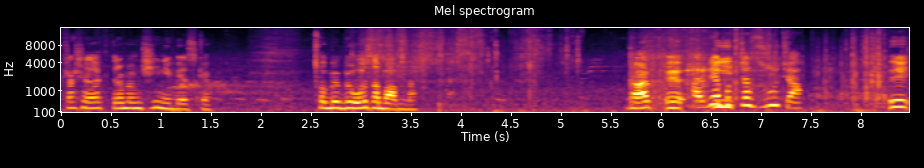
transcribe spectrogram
w czasie lekcji robią ci niebieskie. To by było zabawne. Tak? y, Ale nie i- podczas rzucia. Y,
